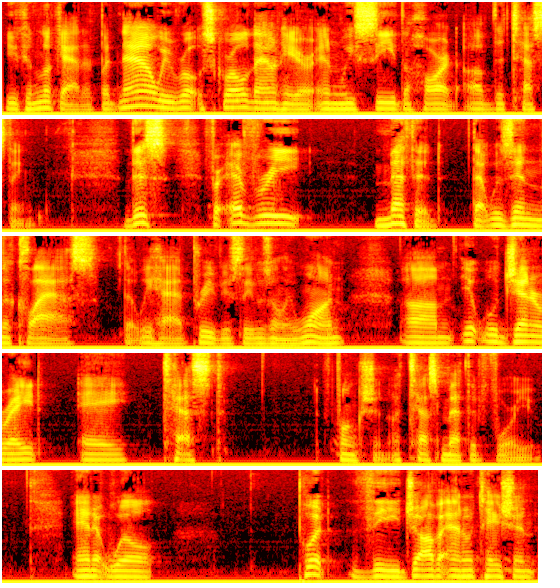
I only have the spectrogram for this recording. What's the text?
you can look at it. But now we ro- scroll down here and we see the heart of the testing. This, for every method that was in the class that we had previously, was only one, um, it will generate a test function, a test method for you. And it will put the Java annotation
